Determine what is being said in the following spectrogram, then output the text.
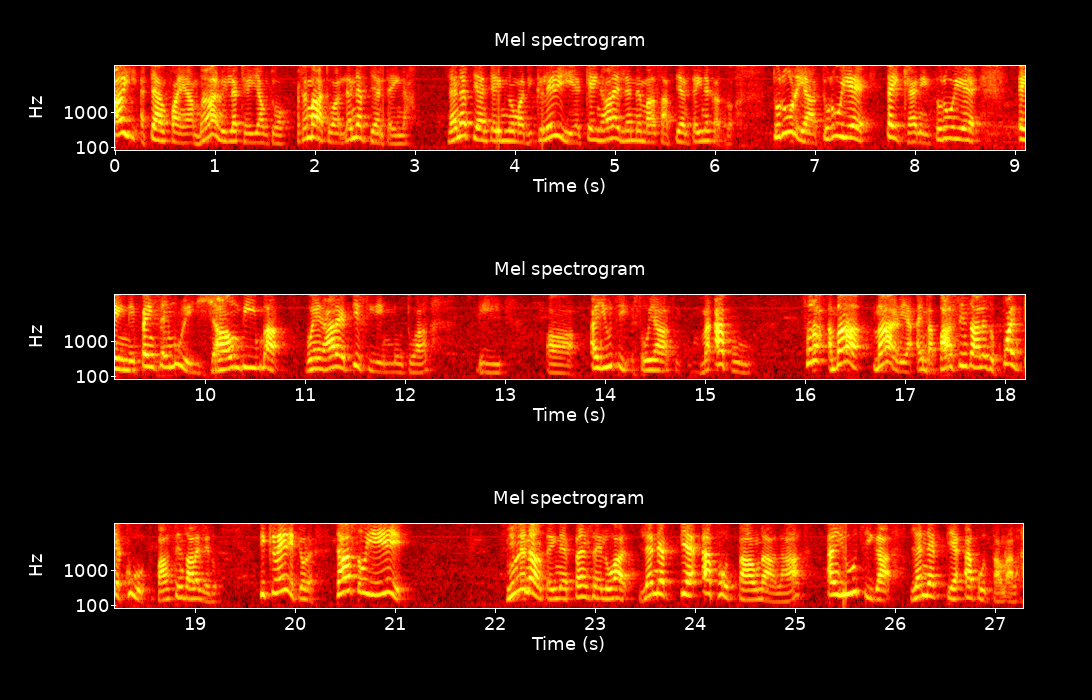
အဲ့အတန်ဖိုင်ကမရင်းလက်ထဲရောက်တော့ပထမတော့လက်နဲ့ပြန်တင်တာလက်နဲ့ပြန်တင်ပြီးတော့မှဒီကလေးတွေရဲ့ကိန်းထားတဲ့လက်နဲ့မှစာပြန်တင်တဲ့ကတော့သူတို့တွေကသူတို့ရဲ့တိတ်ခမ်းတွေသူတို့ရဲ့အိမ်တွေပိန်စိမ်မှုတွေရောင်းပြီးမှဝယ်ထားတဲ့ပစ္စည်းတွေမျိုးတော့ဒီအာအယူကြီးအစိုးရမအပ်ဘူး ဆိုတော့အမမရီကအဲ့မှာဘာစဉ်းစားလဲဆို point တစ်ခုကိုဘာစဉ်းစားလိုက်လဲဆိုဒီကလေးတွေပြောတယ်ဒါဆိုရင်မြို့ရအောင်တိုင်းနဲ့ပန်ဆယ်လိုကလက်နဲ့ပြန်အပ်ဖို့တောင်းတာလားအယူကြီးကလက်နဲ့ပြန်အပ်ဖို့တောင်းတာလား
